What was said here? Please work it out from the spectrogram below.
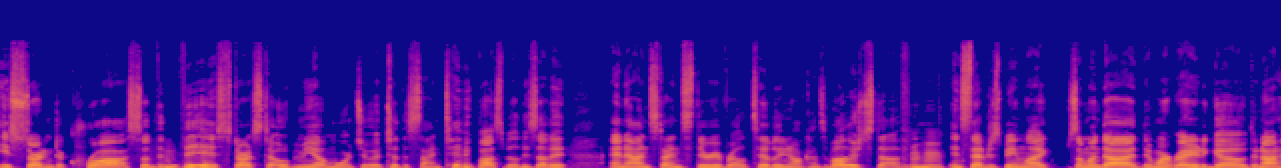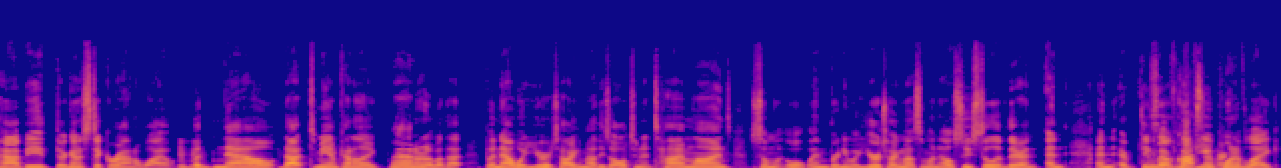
is starting to cross. So Mm-hmm. then this starts to open me up more to it, to the scientific possibilities of it, and Einstein's theory of relativity and all kinds of other stuff. Mm-hmm. Instead of just being like, someone died, they weren't ready to go, they're not happy, they're gonna stick around a while. Mm-hmm. But now that to me, I'm kind of like, "Eh, I don't know about that. But now what you're talking about, these alternate timelines, someone and Brittany, what you're talking about, someone else who used to live there, and and and everything about from the viewpoint of like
